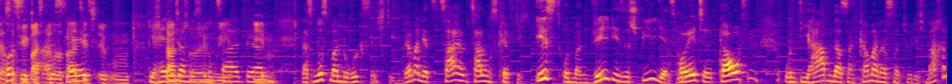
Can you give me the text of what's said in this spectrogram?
weiter ist natürlich was anderes als Geld. jetzt irgendein Gehälter Stand müssen irgendwie. bezahlt werden. Eben. Das muss man berücksichtigen. Wenn man jetzt zahl zahlungskräftig ist und man will dieses Spiel Mhm. jetzt heute kaufen und die haben das, dann kann man das natürlich machen.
